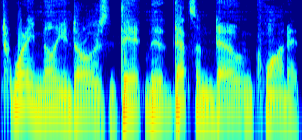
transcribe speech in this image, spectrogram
twenty million dollars, that's a known quantity.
